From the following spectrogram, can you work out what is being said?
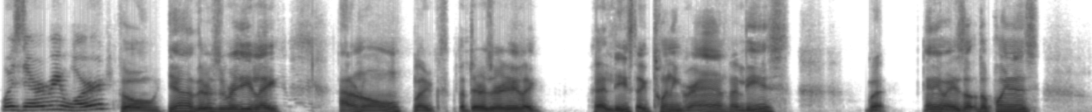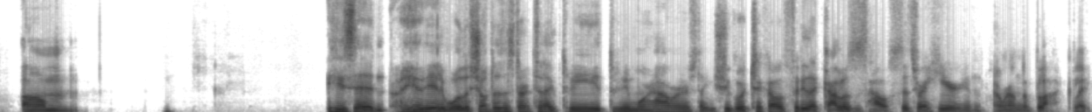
Was there a reward? So yeah, there's already like I don't know, like but there's already like at least like twenty grand at least. But anyways, the, the point is, um, he said, "Hey, well, the show doesn't start till like three three more hours. Like you should go check out Frida Kahlo's house. It's right here and around the block. Like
